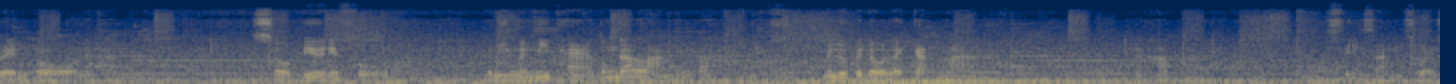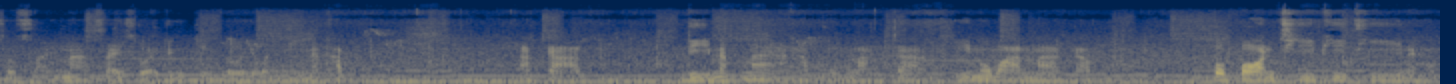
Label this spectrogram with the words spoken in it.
เรนโบว์นะครับ so beautiful ตัวนี้เหมือนมีแผลตรงด้านหลังเห็นปะไม่รู้ไปโดนอะไรกัดมานะครับ สีสันสวยสดใสมากไซส์สวยจริงๆเลยวันนี้นะครับ อากาศดีมากๆครับผมหลังจากที่เมื่อวานมากับโปรปอน TPT นะครับ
